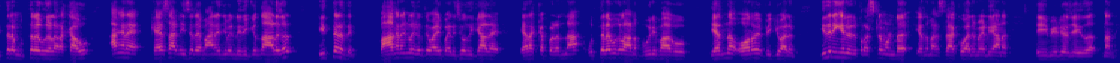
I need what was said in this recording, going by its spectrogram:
ഇത്തരം ഉത്തരവുകൾ ഇറക്കാവൂ. അങ്ങനെ കെ എസ് ആർ ടി സിയുടെ മാനേജ്മെന്റിൽ ഇരിക്കുന്ന ആളുകൾ ഇത്തരത്തിൽ വാഹനങ്ങൾ കൃത്യമായി പരിശോധിക്കാതെ ഇറക്കപ്പെടുന്ന ഉത്തരവുകളാണ് ഭൂരിഭാഗവും എന്ന് ഓർമ്മിപ്പിക്കുവാനും ഇതിനിങ്ങനെ ഒരു പ്രശ്നമുണ്ട് എന്ന് മനസ്സിലാക്കുവാനും വേണ്ടിയാണ് ഈ വീഡിയോ ചെയ്തത് നന്ദി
